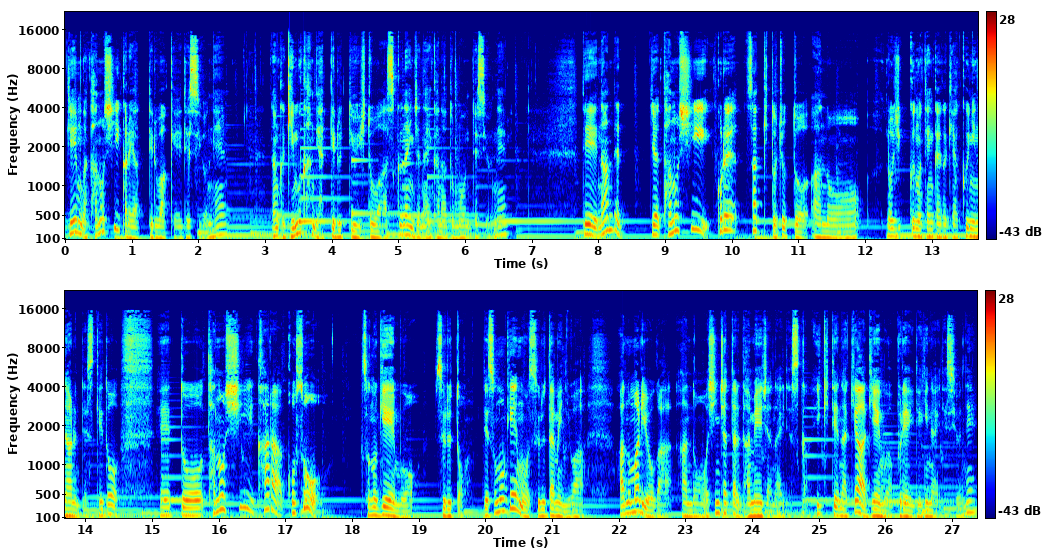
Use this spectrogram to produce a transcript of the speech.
ゲームが楽しいからやってるわけですよね。なんか義務感でやってるっていう人は少ないんじゃないかなと思うんですよね。でなんでじゃあ楽しいこれさっきとちょっとあのロジックの展開が逆になるんですけど、えっ、と楽しいからこそそのゲームをすると。でそのゲームをするためにはあのマリオがあの死んじゃったらダメじゃないですか。生きてなきゃゲームはプレイできないですよね。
